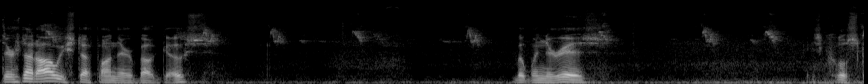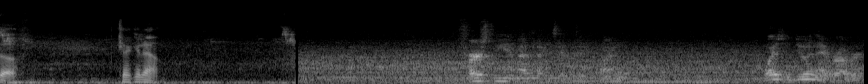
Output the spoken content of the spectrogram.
There's not always stuff on there about ghosts. But when there is, it's cool stuff. Check it out. First EMF activity. Fine. Why is it doing that, Robert?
